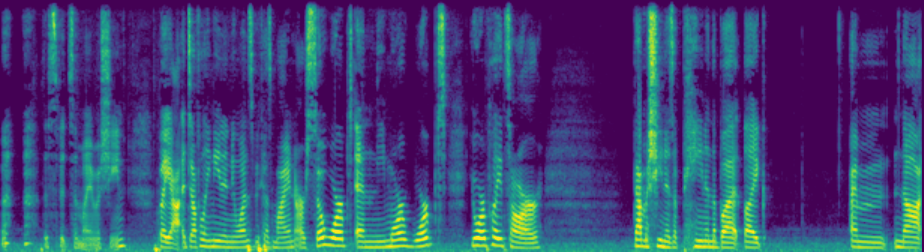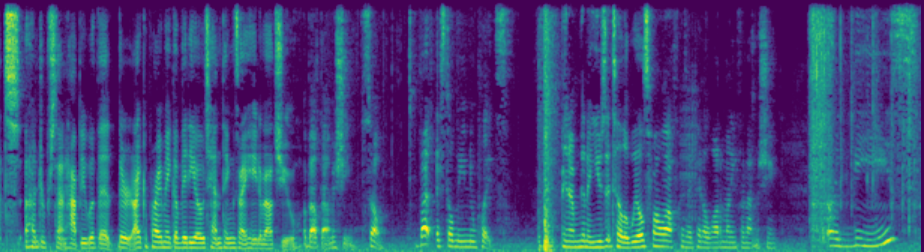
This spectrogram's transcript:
this fits in my machine. But yeah, I definitely needed new ones because mine are so warped and the more warped your plates are, that machine is a pain in the butt. Like, I'm not 100% happy with it. There, I could probably make a video, 10 things I hate about you, about that machine. So, but I still need new plates. And I'm going to use it till the wheels fall off because I paid a lot of money for that machine. Are these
